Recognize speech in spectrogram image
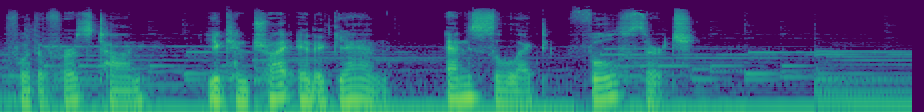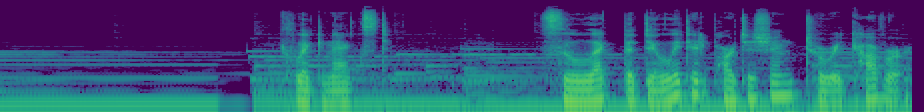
for the first time, you can try it again and select Full Search. Click Next. Select the deleted partition to recover.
